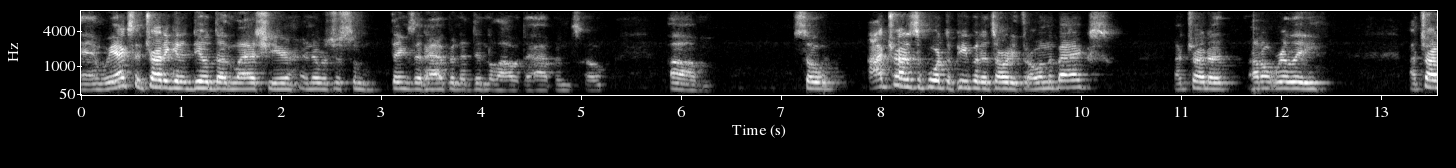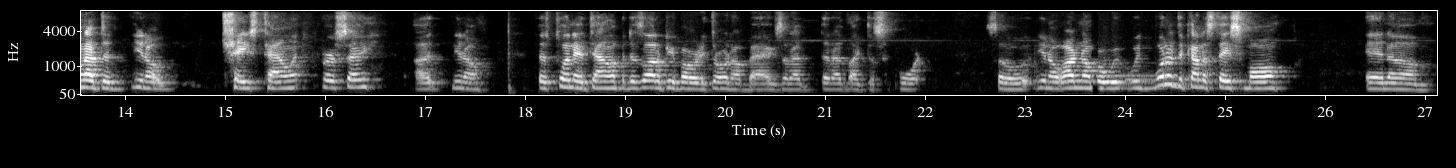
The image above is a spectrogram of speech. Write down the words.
And we actually tried to get a deal done last year, and there was just some things that happened that didn't allow it to happen. So, um, so I try to support the people that's already throwing the bags. I try to. I don't really. I try not to, you know, chase talent per se. I, you know, there's plenty of talent, but there's a lot of people already throwing out bags that I that I'd like to support. So, you know, our number we, we wanted to kind of stay small, and um,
